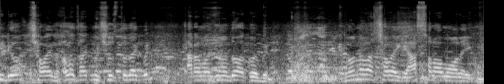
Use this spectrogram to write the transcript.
ভিডিও। সবাই ভালো থাকবেন, সুস্থ থাকবেন, আর আমার জন্য দোয়া করবেন। ধন্যবাদ সবাইকে। আসসালামু আলাইকুম।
